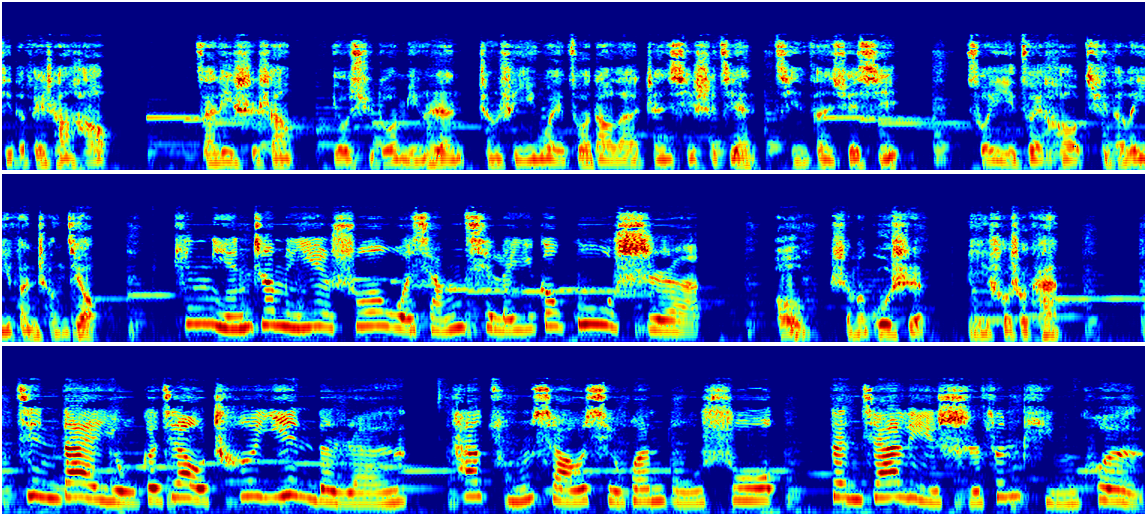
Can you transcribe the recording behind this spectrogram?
对，记得非常好。在历史上。有许多名人正是因为做到了珍惜时间、勤奋学习，所以最后取得了一番成就。听您这么一说，我想起了一个故事。哦，什么故事？你说说看。近代有个叫车胤的人，他从小喜欢读书，但家里十分贫困，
